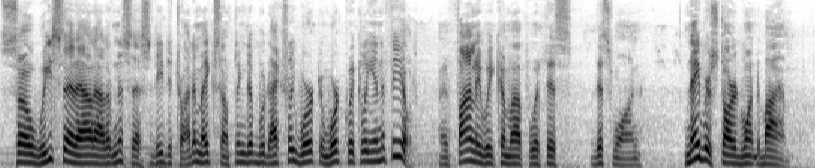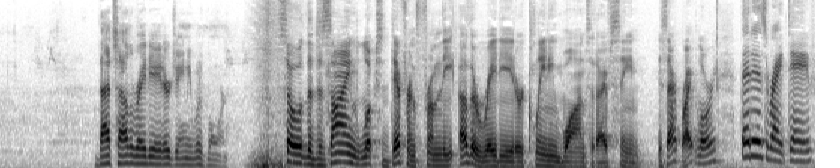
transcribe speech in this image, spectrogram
So we set out out of necessity to try to make something that would actually work and work quickly in the field. And finally, we come up with this, this one. Neighbors started wanting to buy them. That's how the Radiator Genie was born. So the design looks different from the other radiator cleaning wands that I've seen. Is that right, Laurie? That is right, Dave.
